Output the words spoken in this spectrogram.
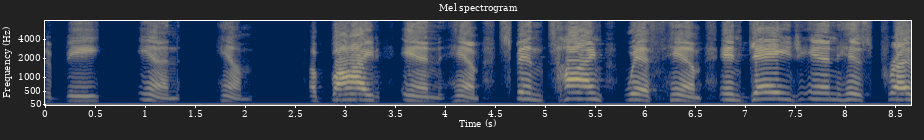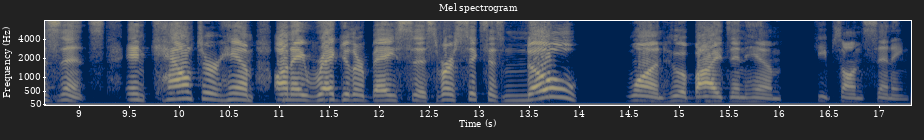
To be in Him. Abide in Him. Spend time with Him. Engage in His presence. Encounter Him on a regular basis. Verse 6 says, No one who abides in Him keeps on sinning.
